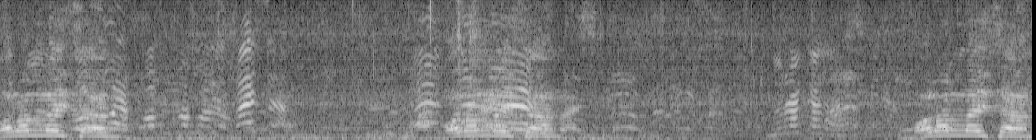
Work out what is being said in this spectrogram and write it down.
Alallaysan. Alallaysan. Alallaysan.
